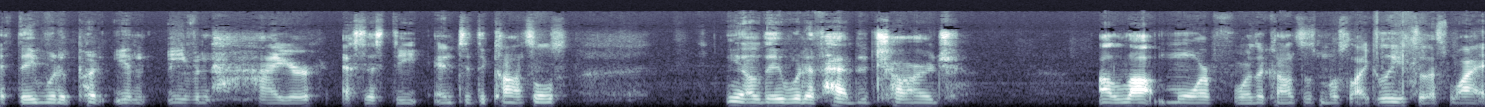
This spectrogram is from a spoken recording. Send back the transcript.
If they would have put in even higher SSD into the consoles, you know, they would have had to charge a lot more for the consoles, most likely. So that's why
